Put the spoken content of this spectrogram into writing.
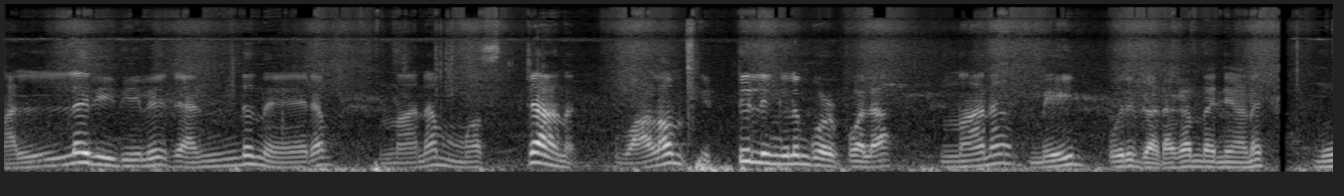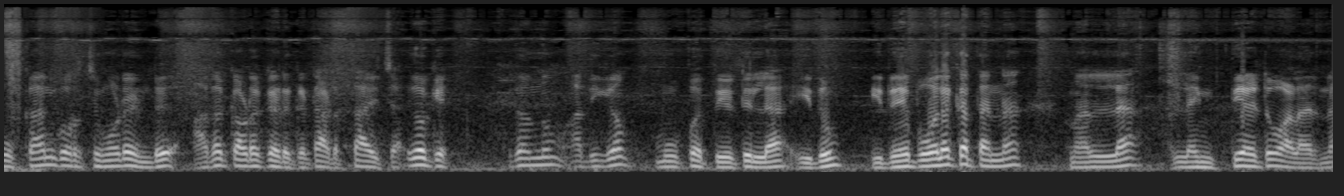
നല്ല രീതിയിൽ രണ്ട് നേരം നന മസ്റ്റാണ്. വളം ഇട്ടില്ലെങ്കിലും കുഴപ്പമില്ല. നന മെയിൻ ഒരു ഘടകം തന്നെയാണ്. മൂക്കാൻ കുറച്ചും കൂടെ ഉണ്ട്. അതൊക്കെ അവിടെ എടുക്കട്ടെ അടുത്ത ആഴ്ച. ഇതൊക്കെ ഇതൊന്നും അധികം മൂപ്പ് എത്തിയിട്ടില്ല. ഇതും ഇതേപോലൊക്കെ തന്നെ നല്ല ലെങ്തി ആയിട്ട് വളരണ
